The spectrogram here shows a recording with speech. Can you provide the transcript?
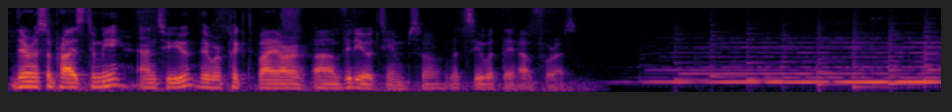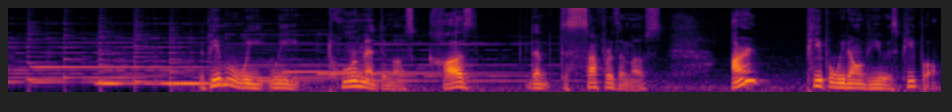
They're a surprise to me and to you. They were picked by our uh, video team, so let's see what they have for us. The people we, we torment the most, cause them to suffer the most, aren't people we don't view as people.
